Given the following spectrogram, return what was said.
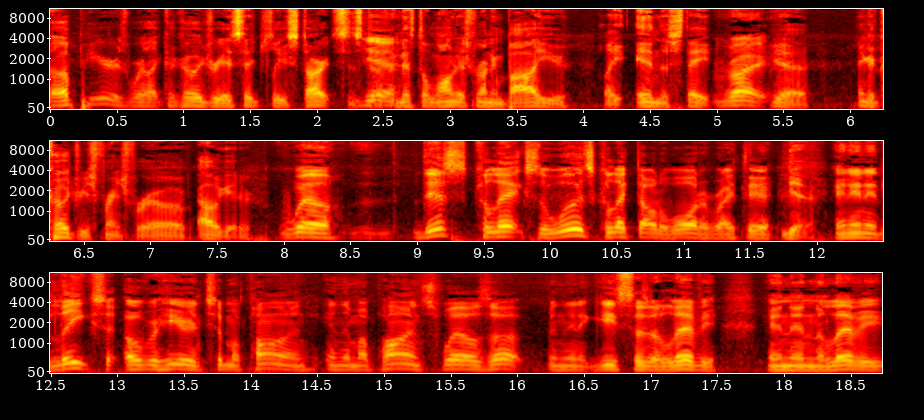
up here is where like Cocodrie essentially starts and stuff, Yeah. and it's the longest running bayou like in the state. right Yeah, and Cocodrie is French for uh, alligator. well this collects the woods collect all the water right there Yeah. and then it leaks over here into my pond, and then my pond swells up, and then it gets to the levee, and then the levee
